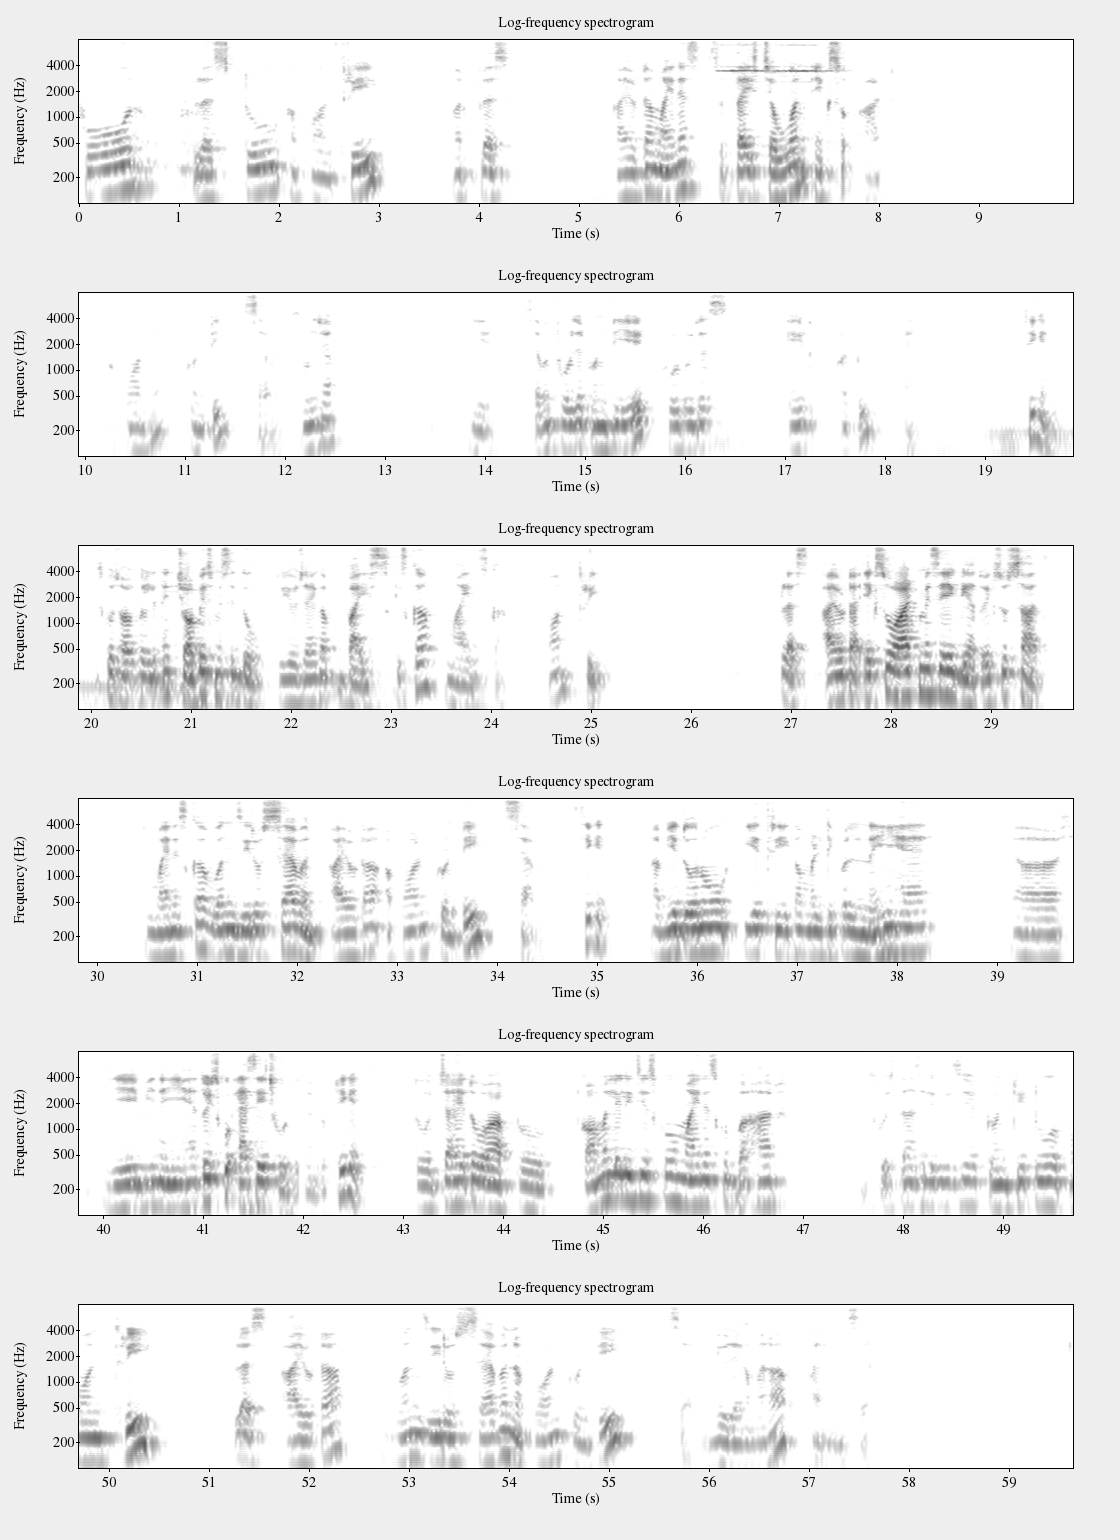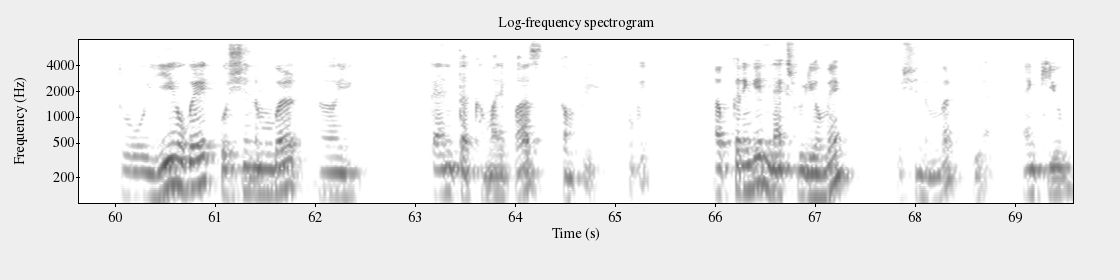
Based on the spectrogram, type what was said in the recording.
four plus two upon three और प्लस आयोटा माइनस सत्ताईस चौवन एक सौ आठ अपॉन में ट्वेंटी सेवन। समझ आप? ये सेवन फोर जो ट्वेंटी एट, फोर टू जस एट और टू टेन। ठीक है? इसको सॉल्व कर लेते हैं। चौबीस में से दो तो ये हो जाएगा बाईस। किसका? माइनस का। Upon three. प्लस आयोटा एक सौ आठ में से एक गया तो एक सौ सात। तो माइनस का one zero seven iota upon twenty seven ठीक है? अब ये दोनों ये थ्री का मल्टीपल नहीं है आ, ये भी नहीं है तो इसको ऐसे ही छोड़ देते हैं हम लोग ठीक है? तो चाहे तो आप कॉमन ले लीजिए इसको माइनस को बाहर इसको इस तरह से लिख दीजिए twenty two upon three plus iota one zero seven upon twenty seven ये हो जाएगा हमारा फाइनल आंसर तो ये हो गए क्वेश्चन नंबर टेन तक हमारे पास कंप्लीट, ओके? अब करेंगे नेक्स्ट वीडियो में question number eleven. Thank you.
